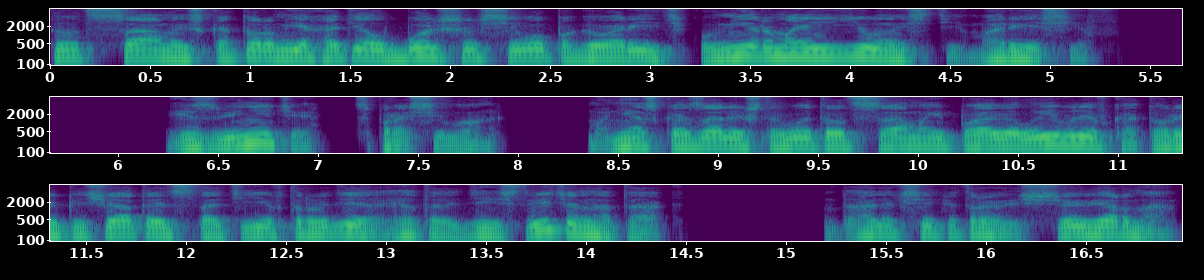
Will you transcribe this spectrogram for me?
Тот самый, с которым я хотел больше всего поговорить, кумир моей юности, Моресьев. «Извините», — спросил он, — «мне сказали, что вы тот самый Павел Ивлев, который печатает статьи в труде. Это действительно так?» «Да, Алексей Петрович, все верно.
